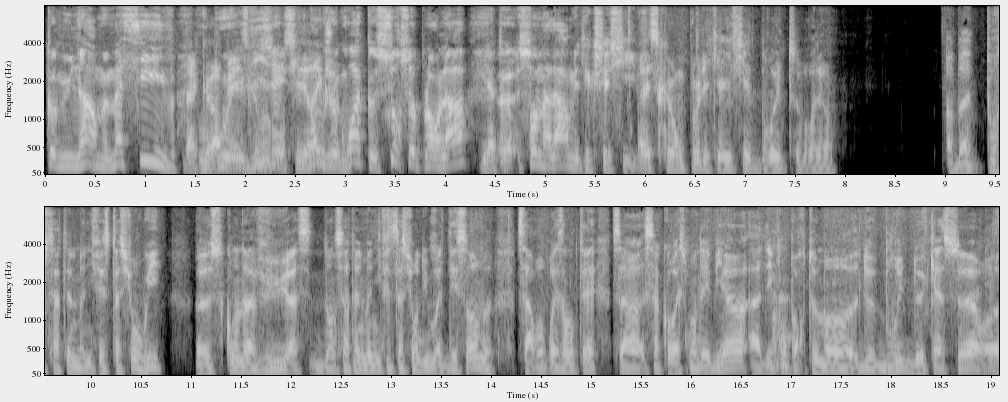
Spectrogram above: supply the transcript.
comme une arme massive. Vous pouvez viser. Donc je crois que sur ce plan-là, euh, son alarme est excessive. Est-ce qu'on peut les qualifier de brutes, Bruno? Ah bah, pour certaines manifestations, oui. Euh, ce qu'on a vu dans certaines manifestations du mois de décembre, ça représentait, ça, ça correspondait bien à des comportements de brutes, de casseurs, euh,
